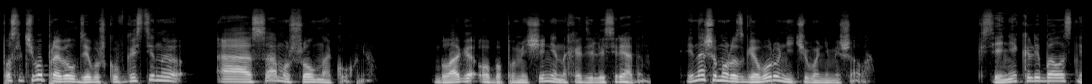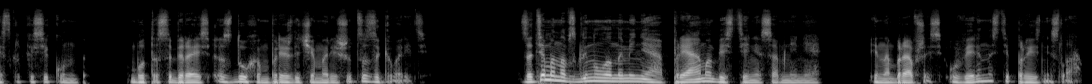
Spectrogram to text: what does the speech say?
после чего провел девушку в гостиную, а сам ушел на кухню. Благо, оба помещения находились рядом, и нашему разговору ничего не мешало. Ксения колебалась несколько секунд, будто собираясь с духом, прежде чем решиться заговорить. Затем она взглянула на меня прямо без тени сомнения и, набравшись уверенности, произнесла.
